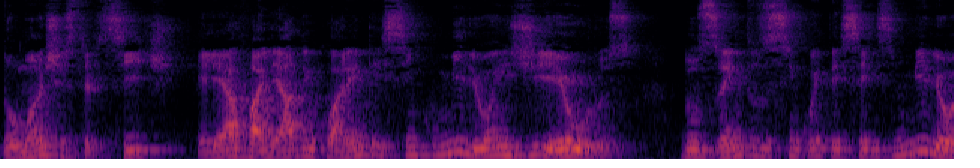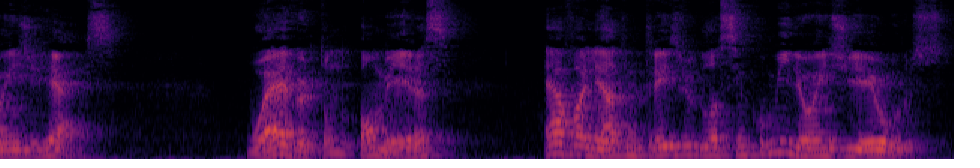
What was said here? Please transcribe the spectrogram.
do Manchester City, ele é avaliado em 45 milhões de euros, 256 milhões de reais. O Everton, do Palmeiras, é avaliado em 3,5 milhões de euros,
